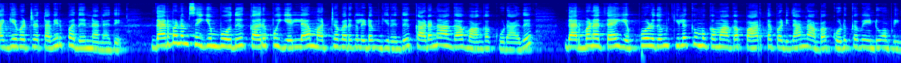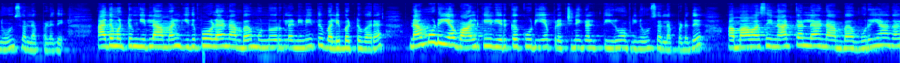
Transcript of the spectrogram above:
ஆகியவற்றை தவிர்ப்பது நல்லது. தர்ப்பணம் செய்யும் போது கருப்பு எல்லை மற்றவர்களிடம் இருந்து கடனாக வாங்கக்கூடாது. தர்ப்பணத்தை எப்பொழுதும் கிழக்கு முகமாக பார்த்தபடி தான் நாம் கொடுக்க வேண்டும் அப்படின்னு சொல்லப்படுது. அது மட்டும் இல்லாமல் இதுபோல் நம்ம முன்னோர்களை நினைத்து வழிபட்டு வர நம்முடைய வாழ்க்கையில் இருக்கக்கூடிய பிரச்சனைகள் தீரும் அப்படின்னு சொல்லப்படுது. அமாவாசை நாட்களில் நாம் முறையாக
